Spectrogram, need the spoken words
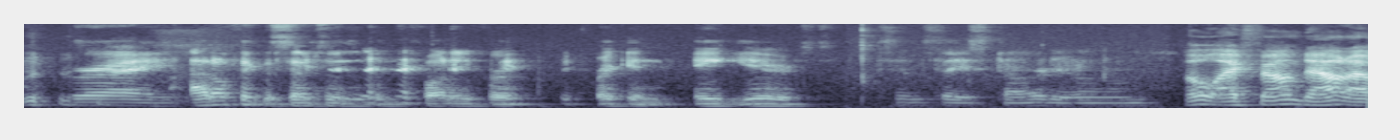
right I don't think The Simpsons have been funny for freaking eight years. since they started on them. Oh, I found out I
